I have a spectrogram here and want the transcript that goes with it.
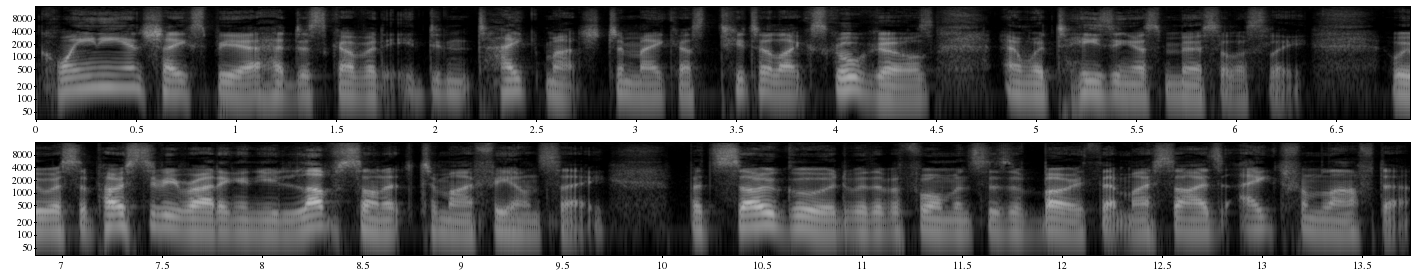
Queenie and Shakespeare had discovered it didn't take much to make us titter like schoolgirls and were teasing us mercilessly. We were supposed to be writing a new love sonnet to my fiance, but so good were the performances of both that my sides ached from laughter.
